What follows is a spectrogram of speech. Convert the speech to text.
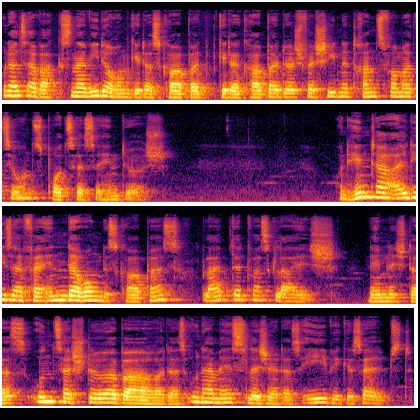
Und als Erwachsener wiederum geht, das Körper, geht der Körper durch verschiedene Transformationsprozesse hindurch. Und hinter all dieser Veränderung des Körpers bleibt etwas gleich, nämlich das Unzerstörbare, das Unermessliche, das ewige Selbst.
